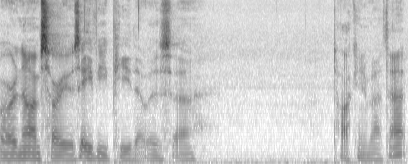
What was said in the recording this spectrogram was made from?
or no, I'm sorry, it was AVP that was uh, talking about that.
